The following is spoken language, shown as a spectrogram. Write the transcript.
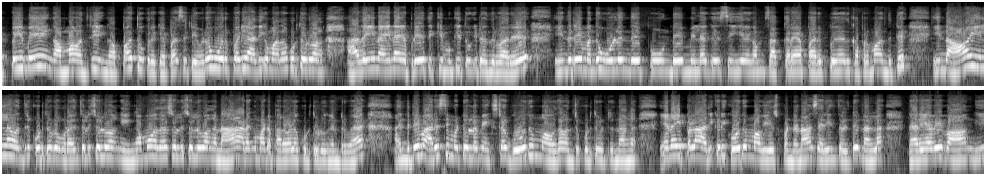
எப்பயுமே எங்கள் அம்மா வந்துட்டு எங்கள் அப்பா தூக்குற கெப்பாசிட்டியை விட ஒரு படி அதிகமாக தான் கொடுத்து விடுவாங்க. அதையும் நைனா எப்படியோ திக்கி முக்கி தூக்கிட்டு வந்துருவாரு. இந்த டைம் வந்து உளுந்து பூண்டு மிளகு சீரகம் சர்க்கரை பருப்பு அதுக்கப்புறமா வந்துட்டு இந்த ஆயிலெலாம் வந்துட்டு கொடுத்து விடக்கூடாதுன்னு சொல்லி சொல்லுவாங்க. எங்கள் அம்மா அதான் சொல்லி சொல்லுவாங்க. நான் அடங்க மாட்டேன் பரவாயில்ல கொடுத்து விடுங்கன்றவேன். அந்த டைம் அரிசி மட்டும் இல்லாமல் எக்ஸ்ட்ரா கோதுமை மாவு தான் வந்துட்டு கொடுத்து விட்டுருந்தாங்க. ஏன்னா இப்போல்லாம் அடிக்கடி கோதுமை மாவு யூஸ் பண்ணுறேன்னா சரின்னு சொல்லிட்டு நல்லா நிறையாவே வாங்கி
